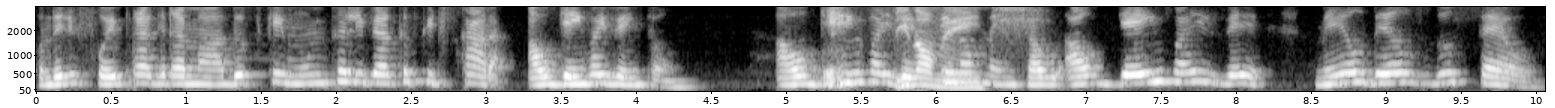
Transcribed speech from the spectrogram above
quando ele foi para Gramado, eu fiquei muito aliviada, que eu fiquei tipo, cara, alguém vai ver então. Alguém vai ver, finalmente, Finalmente. al- alguém vai ver. Meu Deus do céu.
